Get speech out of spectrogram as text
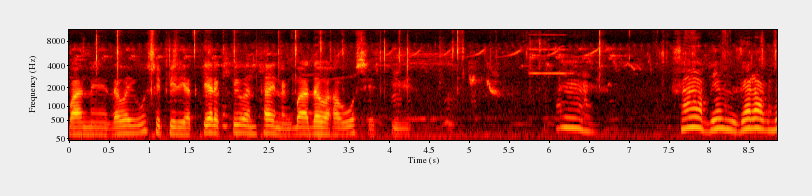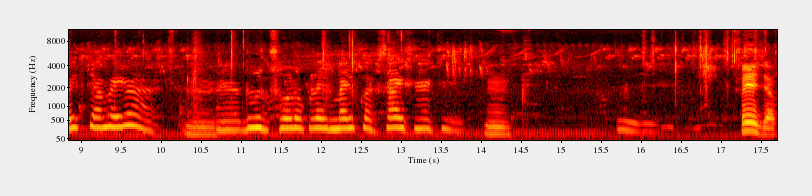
બાને દવાઈ ઓછી આ ક્યારેક પીવાનું થાય ને, બા દવા હા ઓછી જ પીવે. અને સા ભેગું જરાક બચ્ચા મળ્યા દૂધ થોડુંક લઈ મારી કોઈ સાઈઝ નથી. પી જાવ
